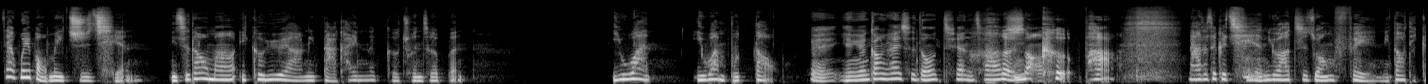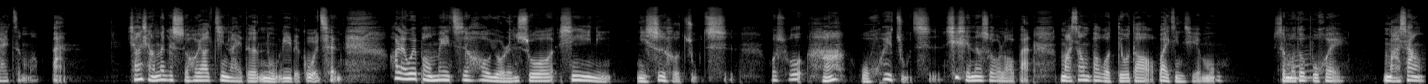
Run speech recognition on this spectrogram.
在微宝妹之前，你知道吗？一个月啊，你打开那个存折本，一万一万不到。对，演员刚开始都欠很可怕。拿着这个钱又要置装费，你到底该怎么办？想想那个时候要进来的努力的过程，后来微宝妹之后，有人说心仪你你适合主持，我说啊我会主持，谢谢那时候老板，马上把我丢到外景节目，什么都不会，马上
